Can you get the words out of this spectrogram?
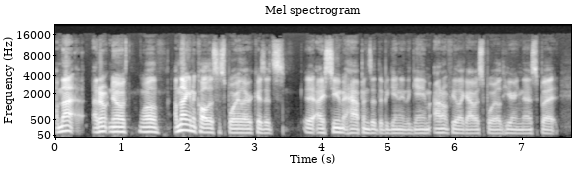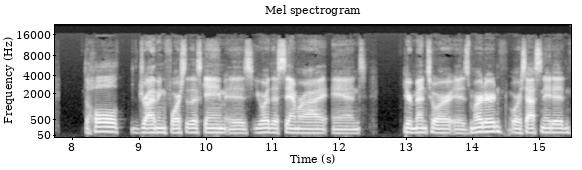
I'm not I don't know if well, I'm not gonna call this a spoiler because it's I assume it happens at the beginning of the game. I don't feel like I was spoiled hearing this, but the whole driving force of this game is you're this samurai and your mentor is murdered or assassinated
